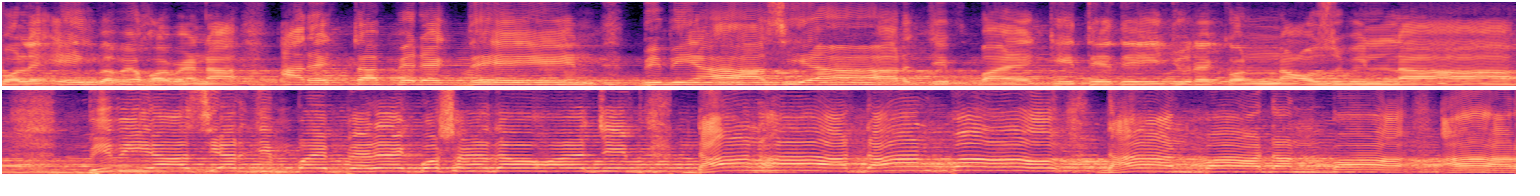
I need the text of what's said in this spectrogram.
বলে, এইভাবে হবে না, আরেকটা পেরেক দেন। বিবি আসিয়ার জিব্বায় গীতে দেই জুড়ে কন্যা অজবিল্লা বিবি আসিয়ার জিব্বায় পেরেক বসায় দেওয়া হয় হয়েছে ডান হাত, ডান পা ডান পা ডান পা, আর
